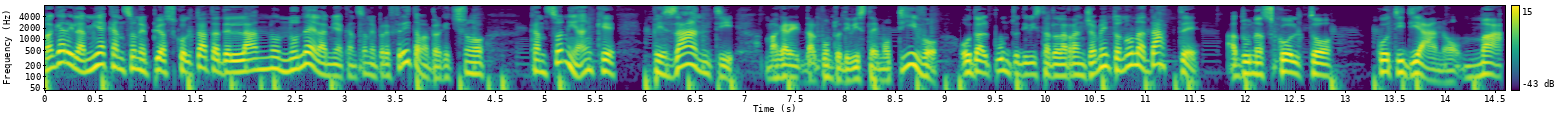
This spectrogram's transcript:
Magari la mia canzone più ascoltata dell'anno non è la mia canzone preferita, ma perché ci sono canzoni anche pesanti, magari dal punto di vista emotivo o dal punto di vista dell'arrangiamento, non adatte ad un ascolto quotidiano, ma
